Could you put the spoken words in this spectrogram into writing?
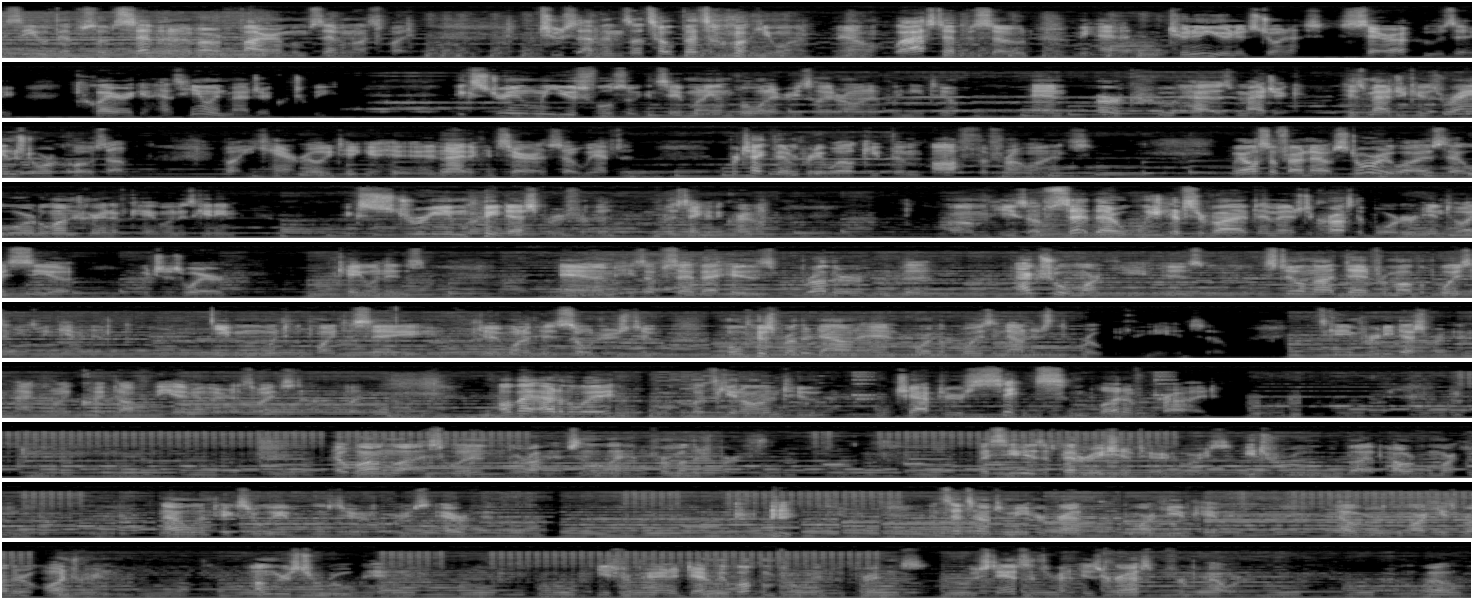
XZ with episode 7 of our Fire Emblem 7 Let's Play. Two sevens, let's hope that's a lucky one. Now, last episode, we had two new units join us. Sarah, who's a cleric and has healing magic, which will be extremely useful so we can save money on vulneraries later on if we need to. And Erk, who has magic. His magic is ranged or close up, but he can't really take a hit, and neither can Sarah, so we have to protect them pretty well, keep them off the front lines. We also found out story-wise that Lord Lundgren of Caelin is getting extremely desperate for the for the sake of the crown. Um, he's upset that we have survived and managed to cross the border into Lycia, which is where Caelin is. And he's upset that his brother, the actual Marquis, is still not dead from all the poison he's been given him even to say to one of his soldiers to hold his brother down and pour the poison down his throat if they needed. So it's getting pretty desperate, and I accidentally clicked off the emulator, that's why it stopped. But all that out of the way, let's get on to chapter 6 Blood of Pride. At long last, Lyn arrives in the land of her mother's birth. Lycia is a federation of territories, each ruled powerful marquis. Now Lyn takes her leave of those territories, Araphen, and sets out to meet her grandfather, the Marquis of Caelin. However, the Marquis's brother, Lundgren, hungers to rule Caelin. He is preparing a deadly welcome for Lyn, who threatens, who stands to threaten his grasp for power. Well,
